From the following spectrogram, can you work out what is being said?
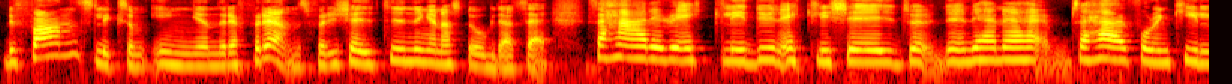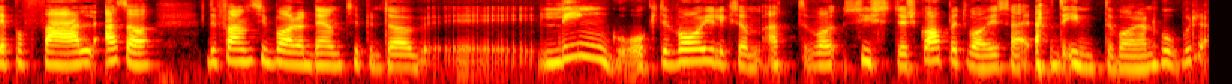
Det fanns liksom ingen referens. För i tjejtidningarna stod det att så här, så här är du äcklig, du är en äcklig tjej. Du, det, här, så här får du en kille på fall. Alltså, det fanns ju bara den typen av eh, lingo. Och det var ju liksom att var, systerskapet var ju så här att inte vara en hora.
